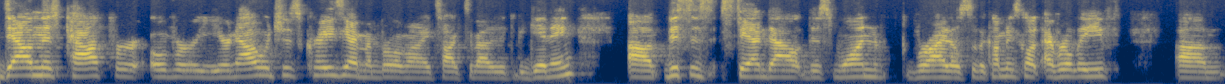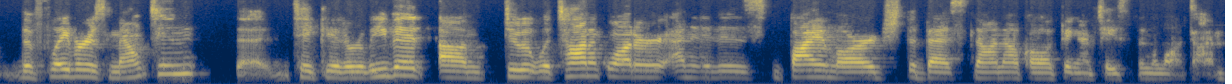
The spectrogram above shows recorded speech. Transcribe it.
down this path for over a year now, which is crazy. I remember when I talked about it at the beginning. Uh, this is standout. This one varietal. So the company's called Everleaf. Um, the flavor is Mountain. Uh, take it or leave it. Um, do it with tonic water, and it is by and large the best non-alcoholic thing I've tasted in a long time.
